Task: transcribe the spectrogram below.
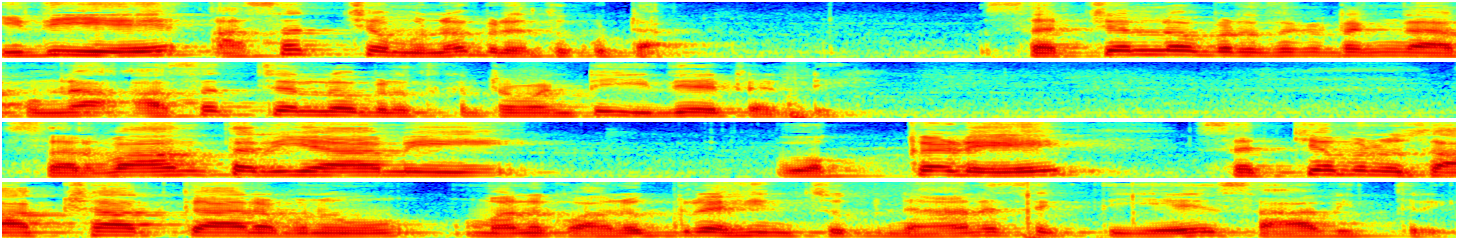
ఇది ఏ అసత్యమున బ్రతుకుట. సత్యంలో బ్రతకటం కాకుండా అసత్యంలో బ్రతకటం అంటే ఇదేటండి. సర్వాంతర్యామి ఒక్కడే సత్యమును సాక్షాత్కారమును మనకు అనుగ్రహించు జ్ఞానశక్తియే సావిత్రి.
